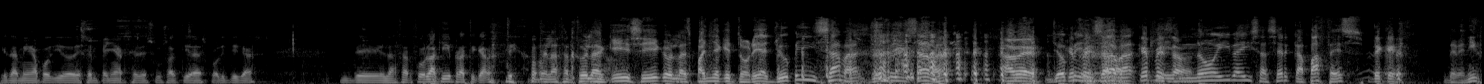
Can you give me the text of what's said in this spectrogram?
que también ha podido desempeñarse de sus actividades políticas. De la zarzuela aquí prácticamente. ¿no? De la zarzuela aquí, sí, con la España que torea. Yo pensaba, yo pensaba, A ver, yo ¿qué pensaba pensaba? ¿Qué que pensaba? no ibais a ser capaces ¿De qué? de venir.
